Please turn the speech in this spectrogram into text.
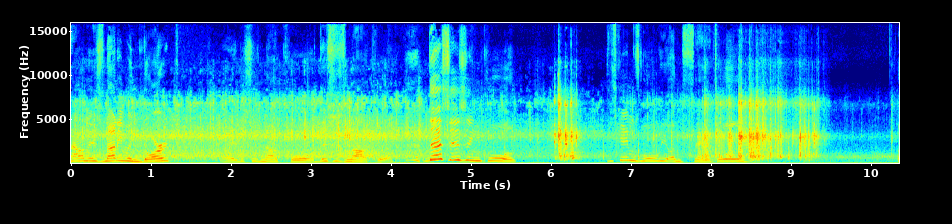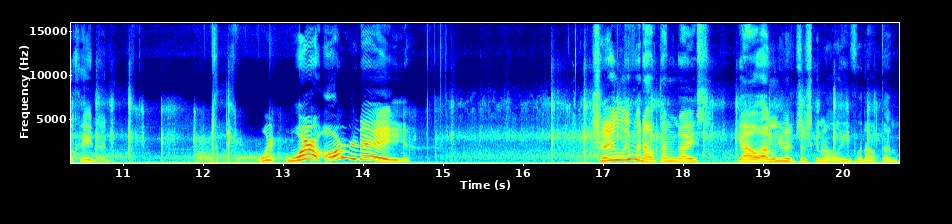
supposed to is not even dark. This is not cool. This is not cool. This isn't cool. This game is literally unfair. It's. Okay then. Where where are they? Should I leave without them, guys? Yeah, I'm gonna just gonna leave without them.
